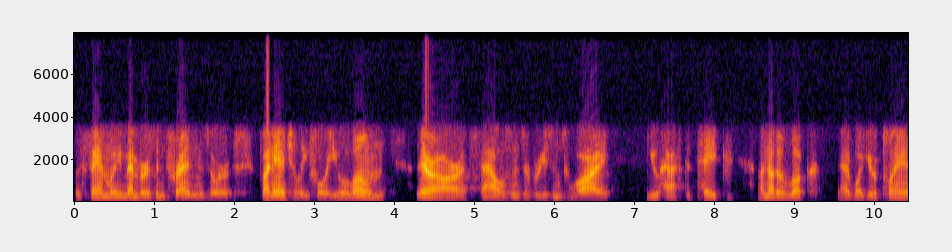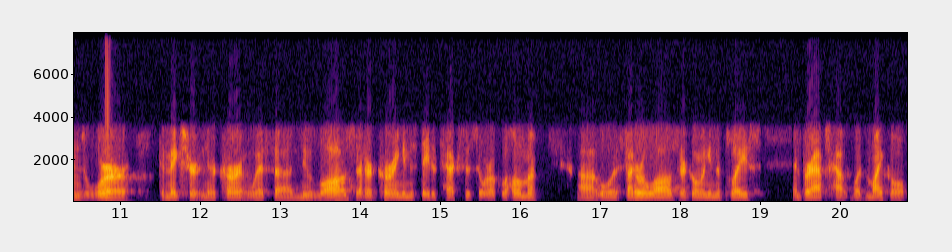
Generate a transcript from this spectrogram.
with family members and friends or financially for you alone. There are thousands of reasons why you have to take another look at what your plans were to make certain they're current with uh, new laws that are occurring in the state of Texas or Oklahoma, uh, or federal laws that are going into place, and perhaps how, what Michael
